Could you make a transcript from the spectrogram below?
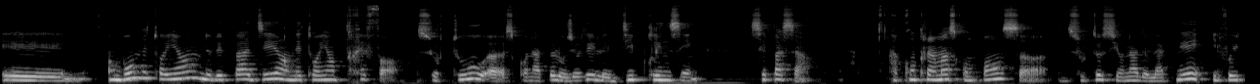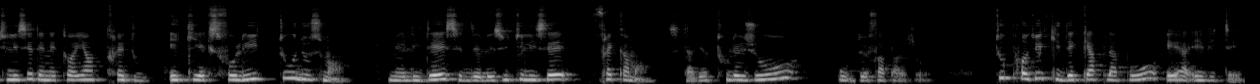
Et un bon nettoyant ne veut pas dire un nettoyant très fort, surtout euh, ce qu'on appelle aujourd'hui le deep cleansing. C'est pas ça. contrairement à ce qu'on pense, euh, surtout si on a de l'acné, il faut utiliser des nettoyants très doux et qui exfolient tout doucement. Mais l'idée, c'est de les utiliser fréquemment, c'est-à-dire tous les jours ou deux fois par jour. Tout produit qui décape la peau est à éviter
